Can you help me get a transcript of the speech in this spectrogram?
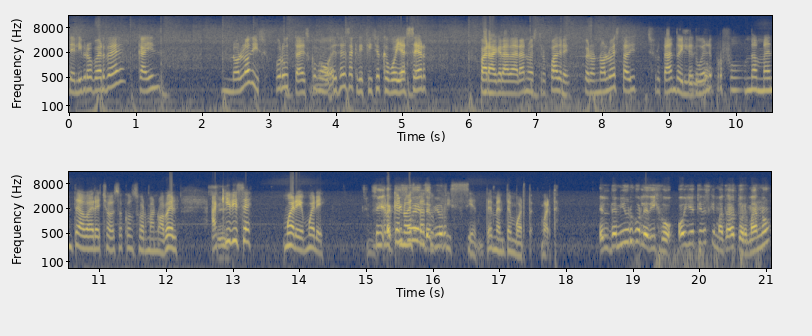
del libro verde, Caín no lo disfruta, es como No. es el sacrificio que voy a hacer para agradar a nuestro padre, pero no lo está disfrutando y le duele no. profundamente haber hecho eso con su hermano Abel. Aquí Sí. dice, muere, muere. Sí, Creo que no está suficientemente muerta, muerta. El demiurgo le dijo, oye, tienes que matar a tu hermano.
